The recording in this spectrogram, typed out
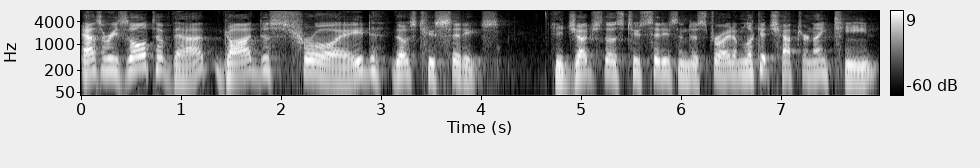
as a result of that, God destroyed those two cities. He judged those two cities and destroyed them. Look at chapter 19.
